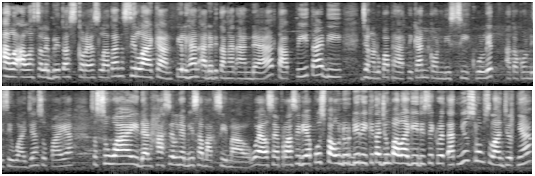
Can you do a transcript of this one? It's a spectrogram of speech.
ala-ala selebritas Korea Selatan? Silakan, pilihan ada di tangan Anda. Tapi tadi jangan lupa perhatikan kondisi kulit atau kondisi wajah supaya sesuai dan hasilnya bisa maksimal. Well, saya Prasidya Puspa undur diri. Kita jumpa lagi di Secret at Newsroom selanjutnya.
